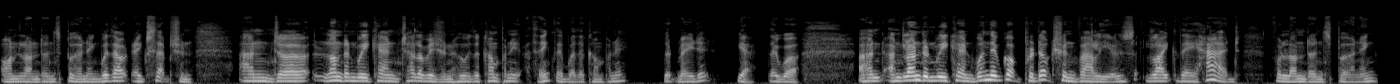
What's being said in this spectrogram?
on London's Burning, without exception. And uh, London Weekend Television, who were the company, I think they were the company that made it. Yeah, they were. And, and London Weekend, when they've got production values like they had for London's Burning,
